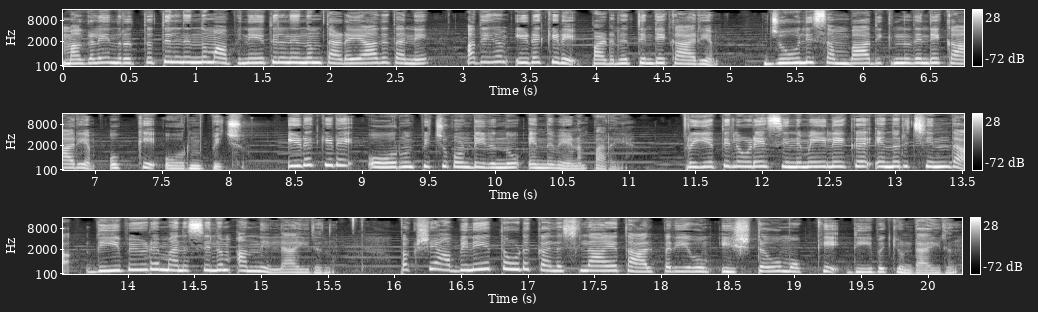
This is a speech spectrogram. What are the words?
മകളെ നൃത്തത്തിൽ നിന്നും അഭിനയത്തിൽ നിന്നും തടയാതെ തന്നെ അദ്ദേഹം ഇടയ്ക്കിടെ പഠനത്തിന്റെ കാര്യം ജോലി സമ്പാദിക്കുന്നതിന്റെ കാര്യം ഒക്കെ ഓർമ്മിപ്പിച്ചു. ഇടയ്ക്കിടെ ഓർമ്മിപ്പിച്ചുകൊണ്ടിരുന്നു എന്ന് വേണം പറയാൻ. പ്രിയത്തിലൂടെ സിനിമയിലേക്ക് എന്നൊരു ചിന്ത ദീപയുടെ മനസ്സിലും അന്നില്ലായിരുന്നു. പക്ഷെ അഭിനയത്തോട് കലശലായ താല്പര്യവും ഇഷ്ടവും ഒക്കെ ദീപയ്ക്കുണ്ടായിരുന്നു.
